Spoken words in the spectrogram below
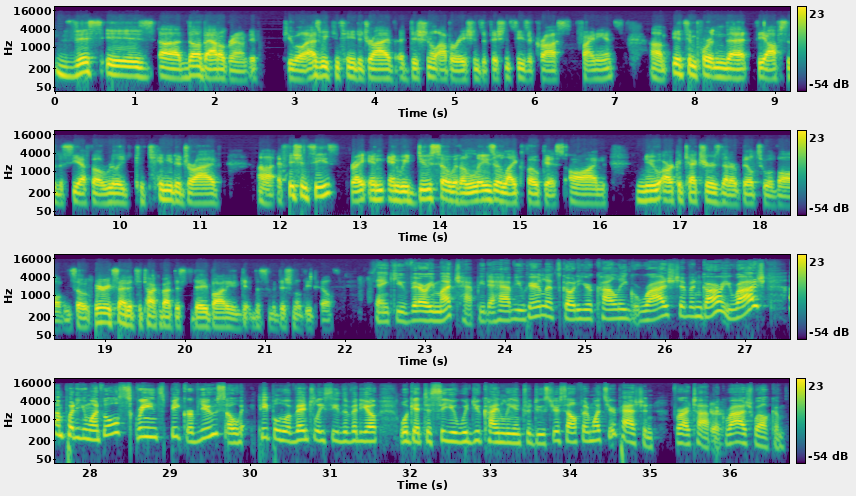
this is uh, the battleground, if if you will, as we continue to drive additional operations efficiencies across finance, um, it's important that the office of the CFO really continue to drive uh, efficiencies, right? And, and we do so with a laser like focus on new architectures that are built to evolve. And so, very excited to talk about this today, Bonnie, and get into some additional details. Thank you very much. Happy to have you here. Let's go to your colleague Raj Shivangari. Raj, I'm putting you on full screen speaker view so people who eventually see the video will get to see you. Would you kindly introduce yourself and what's your passion for our topic? Sure. Raj, welcome.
